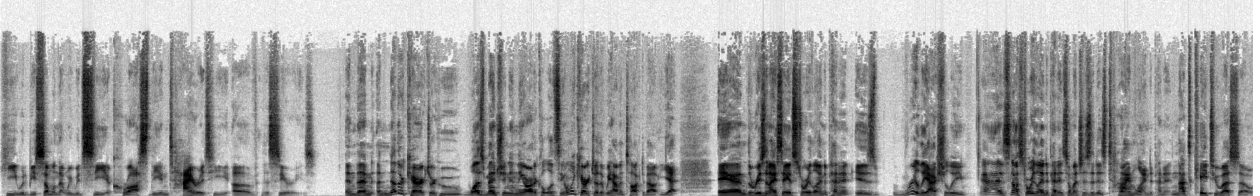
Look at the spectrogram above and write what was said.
he would be someone that we would see across the entirety of the series. And then another character who was mentioned in the article, it's the only character that we haven't talked about yet. And the reason I say it's storyline dependent is really actually, eh, it's not storyline dependent so much as it is timeline dependent, and that's K2SO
